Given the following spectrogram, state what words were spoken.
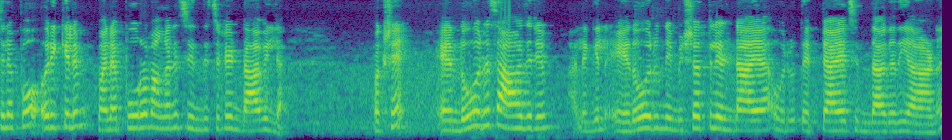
ചിലപ്പോൾ ഒരിക്കലും മനഃപൂർവം അങ്ങനെ ചിന്തിച്ചിട്ടുണ്ടാവില്ല. പക്ഷേ എന്തോ ഒരു സാഹചര്യം അല്ലെങ്കിൽ ഏതോ ഒരു നിമിഷത്തിലുണ്ടായ ഒരു തെറ്റായ ചിന്താഗതിയാണ്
